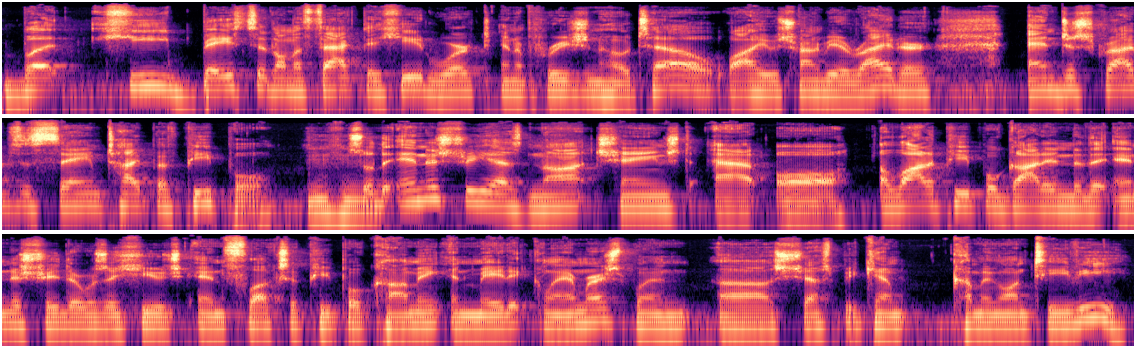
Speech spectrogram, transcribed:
but he based it on the fact that he had worked in a Parisian hotel while he was trying to be a writer and describes the same type of people. So the industry has not changed at all. A lot of people got into the industry. There was a huge influx of people coming and made it glamorous when uh, chefs became coming on TV.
